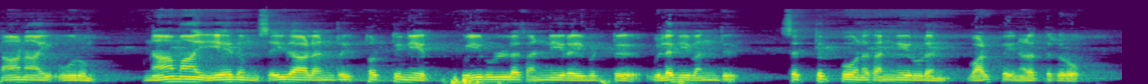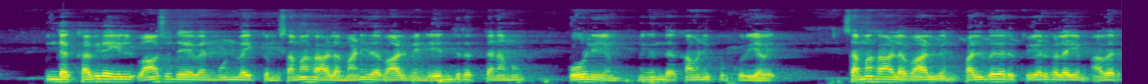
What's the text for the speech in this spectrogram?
தானாய் ஊறும் நாமாய் ஏதும் செய்தாலன்றி தொட்டு நீர் உயிருள்ள தண்ணீரை விட்டு விலகி வந்து செத்துப்போன தண்ணீருடன் வாழ்க்கை நடத்துகிறோம். இந்த கவிதையில் வாசுதேவன் முன்வைக்கும் சமகால மனித வாழ்வின் எந்திரத்தனமும் போலியும் மிகுந்த கவனிப்புக்குரியவை. சமகால வாழ்வின் பல்வேறு துயர்களையும் அவர்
